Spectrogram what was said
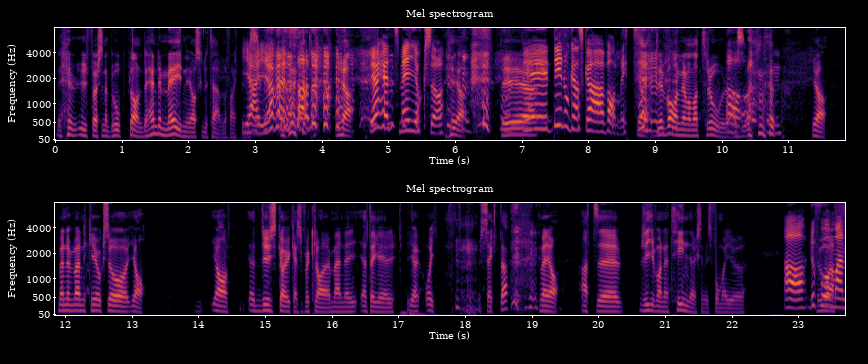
utför sina behov på planen. Det hände mig när jag skulle tävla faktiskt. jajamensan, Ja, det har hänt mig också. ja. Det, Det, är, det är nog ganska vanligt. ja, det är vanligare än vad man tror Ja. alltså. Mm. Ja, men man kan ju också, ja, ja, du ska ju kanske förklara men eh, jag tänker, ja, oj, ursäkta, men ja, att eh, river man ett hinder exempelvis får man ju, Ja, då får man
